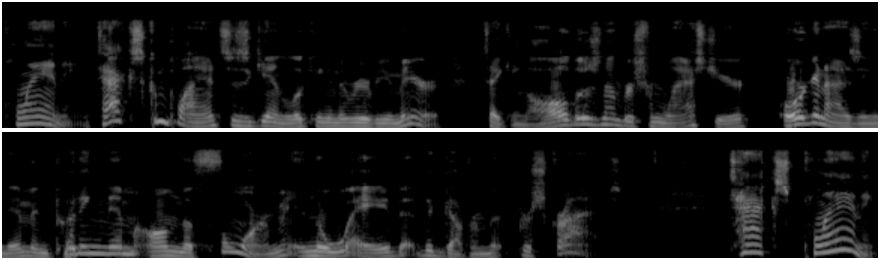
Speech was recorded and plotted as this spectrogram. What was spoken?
planning. Tax compliance is again looking in the rearview mirror, taking all those numbers from last year, organizing them, and putting them on the form in the way that the government prescribes. Tax planning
